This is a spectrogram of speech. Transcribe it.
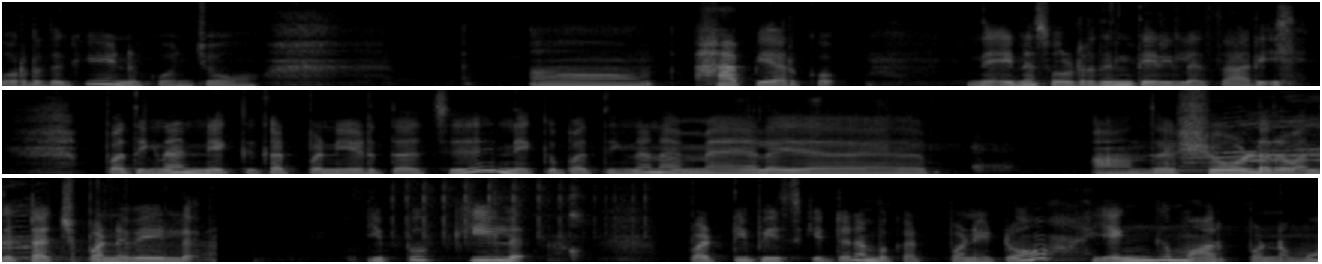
போடுறதுக்கு எனக்கு கொஞ்சம் ஹாப்பியாக இருக்கும். என்ன சொல்கிறதுன்னு தெரியல சாரி பார்த்திங்கன்னா நெக்கு கட் பண்ணி எடுத்தாச்சு. நெக்கு பார்த்திங்கன்னா நான் மேலே அந்த ஷோல்டரை வந்து டச் பண்ணவே இல்லை. இப்போ கீழே. பட்டி பீஸ் கிட்ட நம்ம கட் பண்ணிட்டோம். எங்கே மார்க் பண்ணமோ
